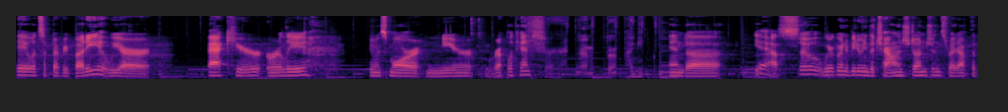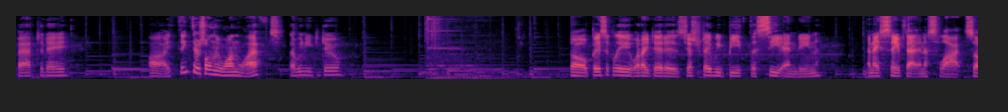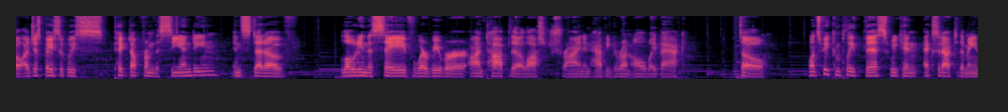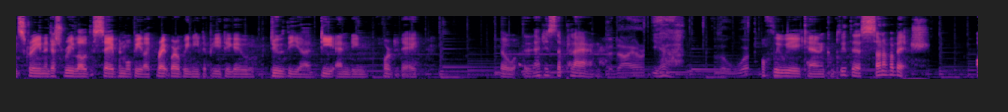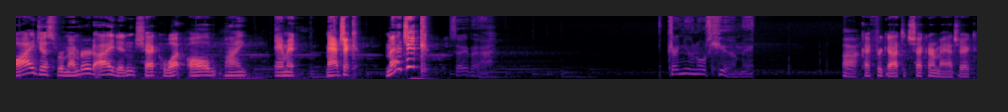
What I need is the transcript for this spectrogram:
Hey, what's up everybody? We are back here early doing some more NieR Replicant. Sure. And uh, I need. And uh yeah, so we're going to be doing the challenge dungeons right off the bat today. Uh, I think there's only one left that we need to do. So basically what I did is yesterday we beat the C ending and I saved that in a slot. So I just basically picked up from the C ending instead of loading the save where we were on top of the Lost Shrine and having to run all the way back. So once we complete this, we can exit out to the main screen and just reload the save and we'll be like right where we need to be to do the uh, D ending for today. So that is the plan. The. Yeah. The. Hopefully we can complete this son of a bitch. I just remembered I didn't check what all my... Damn it. Magic. Magic! Say there. Can you not hear me? Fuck, I forgot to check our magic.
